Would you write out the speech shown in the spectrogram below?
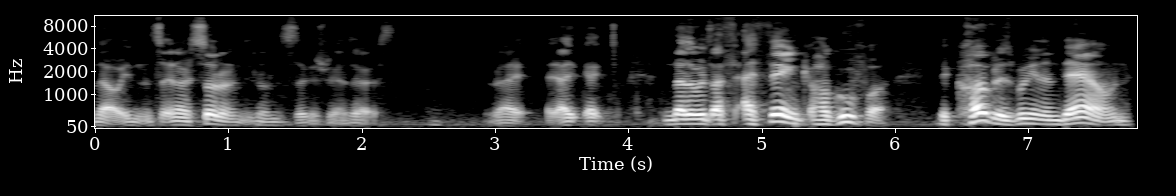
No, in, in our soda, you don't need to take a Zeres. Right? I, I, in other words, I, th- I think Hagufa, the covet is bringing them down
